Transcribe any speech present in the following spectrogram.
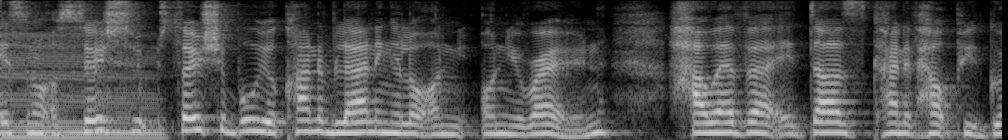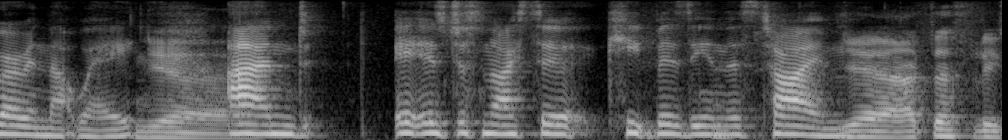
It's not soci- sociable, you're kind of learning a lot on, on your own. However, it does kind of help you grow in that way. Yeah. And it is just nice to keep busy in this time. Yeah, I definitely.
